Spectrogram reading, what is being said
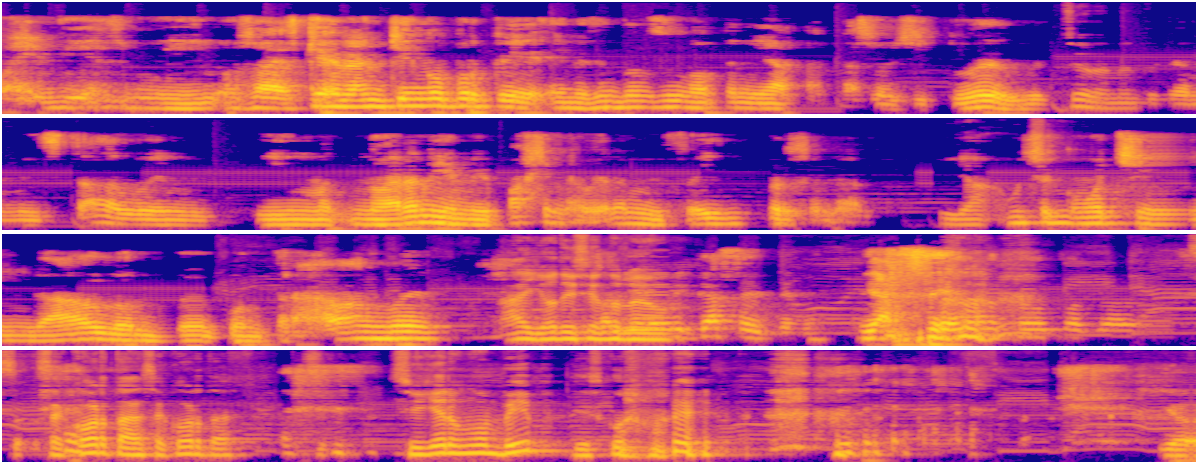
güey, 10 mil. O sea, es que era un chingo porque en ese entonces no tenía tantas solicitudes, güey. Sí, obviamente. de amistad, güey. Y no era ni en mi página, güey, era en mi Facebook personal. Ya, un chingo. cómo chingados lo, lo encontraban, güey. Ah, yo de diciéndole. mi casa y te- Ya sé. Se, se corta, se corta. ¿Siguieron un beep? Disculpe. yo,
